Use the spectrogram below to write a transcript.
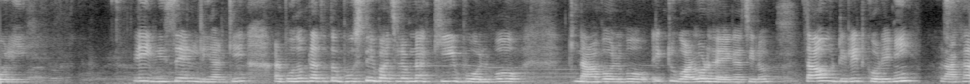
বলি। এই রিসেন্টলি আর কি। আর প্রথমটাতে তো বুঝতেই পারছিলাম না কি বলব, না বলব, একটু গড়বড় হয়ে গেছিল। তাও ডিলিট করে নিই রাখা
